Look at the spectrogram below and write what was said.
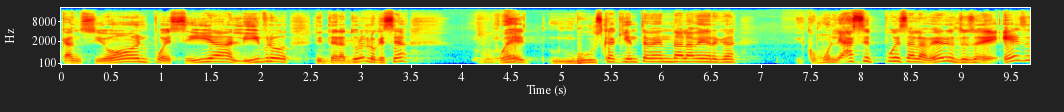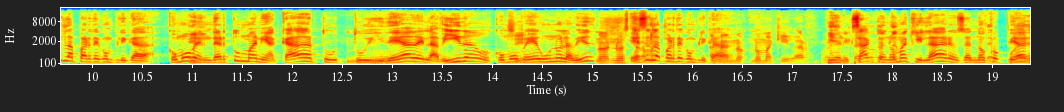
canción, poesía, libro, literatura, lo que sea. Güey, busca quién te venda la verga. ¿Y cómo le haces pues a la verga? Entonces, eh, esa es la parte complicada. ¿Cómo vender tu maniacada, tu, tu idea de la vida o cómo Sí. ve uno la vida? No- no esa es la parte complicada. Ajá, no, no maquilar. Y el Exacto, no te- maquilar, o sea, no copiar.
